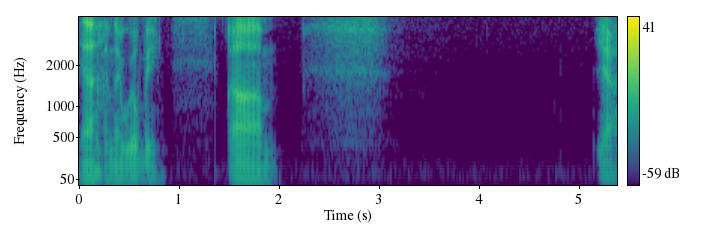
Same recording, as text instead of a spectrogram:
Yeah. and they will be. Um, yeah,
